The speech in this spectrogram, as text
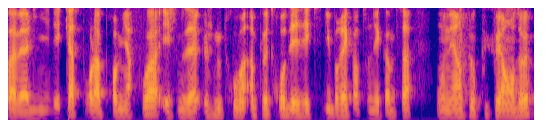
avait aligné les quatre pour la première fois et je nous, trouve un peu trop déséquilibré quand on est comme ça. On est un peu coupé en deux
